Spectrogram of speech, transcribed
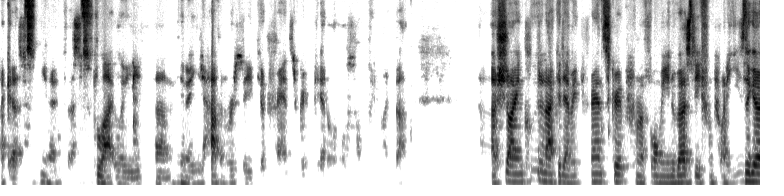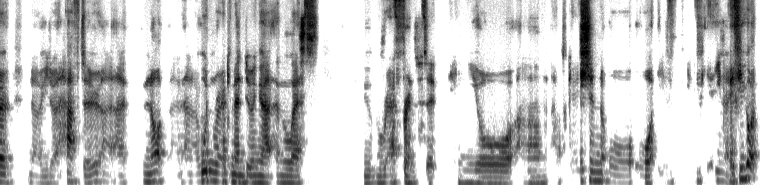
like a, you know, a slightly, um, you know, you haven't received your transcript yet or, something like that. Uh, should I include an academic transcript from a former university from 20 years ago? No, you don't have to. Not, and I wouldn't recommend doing that unless you reference it in your um, application or, or if, you know if you got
